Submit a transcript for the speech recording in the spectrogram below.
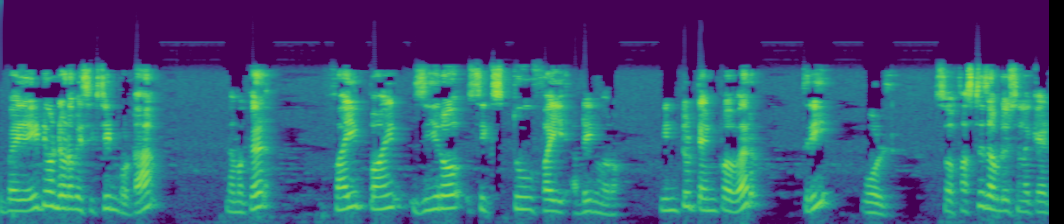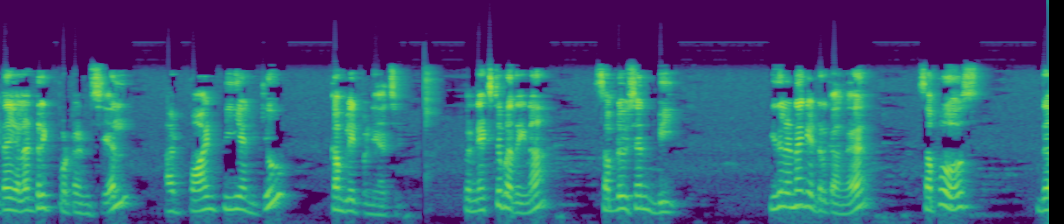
இப்போ eighty one divide by sixteen போட்டால் நமக்கு five point zero six two five அப்படின்னு வரும். Into ten power three volt so first சப்டிவிஷனில் கேட்ட electric potential at point P and Q complete பண்ணியாச்சு. இப்போ நெக்ஸ்ட் பார்த்தீங்கன்னா சப்டிவிஷன் பி இதில் என்ன கேட்டிருக்காங்க? Suppose the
